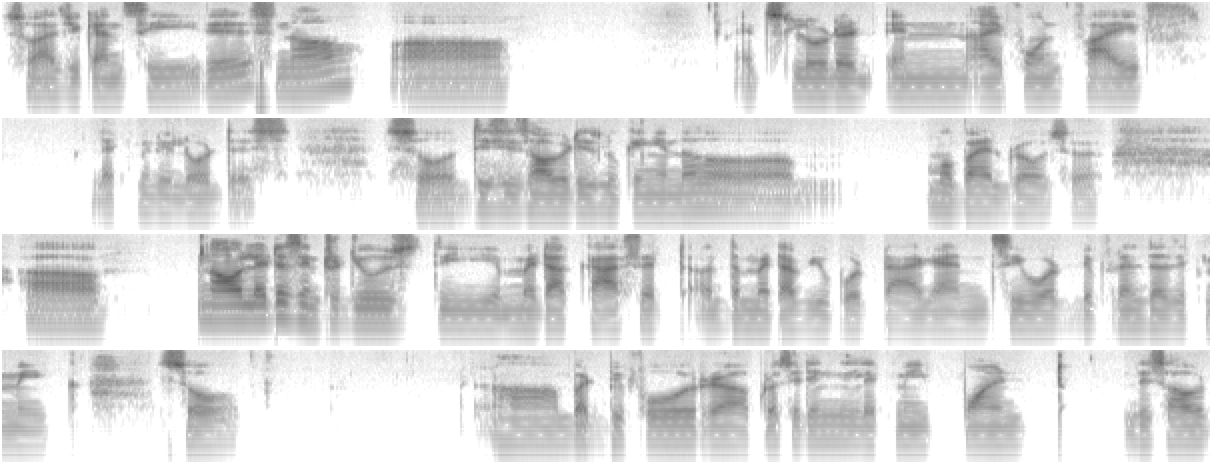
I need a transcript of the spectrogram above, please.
So as you can see this now uh, it's loaded in iPhone 5 let me reload this. So this is how it is looking in the um, mobile browser. Uh, now let us introduce the meta charset uh, the meta viewport tag and see what difference does it make. So uh, but before uh, proceeding let me point this out.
